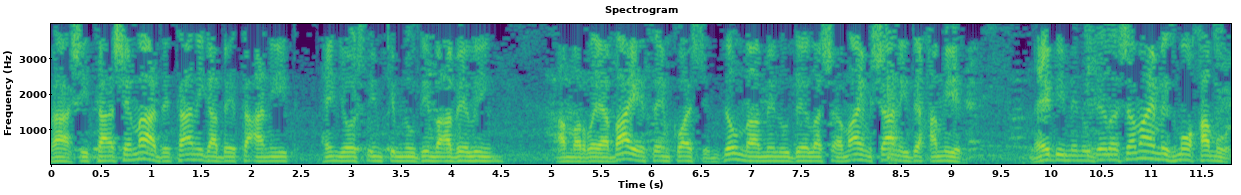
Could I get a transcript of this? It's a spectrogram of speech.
Rashi tashema detani gabe ta'anit hen yoshvim kimnudim va'avelim. Amar Abaye, same question. Vilna menudeh lashamayim shani de hamir. Maybe menudeh lashamayim is more hamur.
